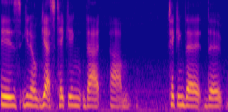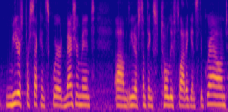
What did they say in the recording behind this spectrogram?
is, you know, yes, taking that, um, taking the, the meters per second squared measurement, um, you know, if something's totally flat against the ground,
